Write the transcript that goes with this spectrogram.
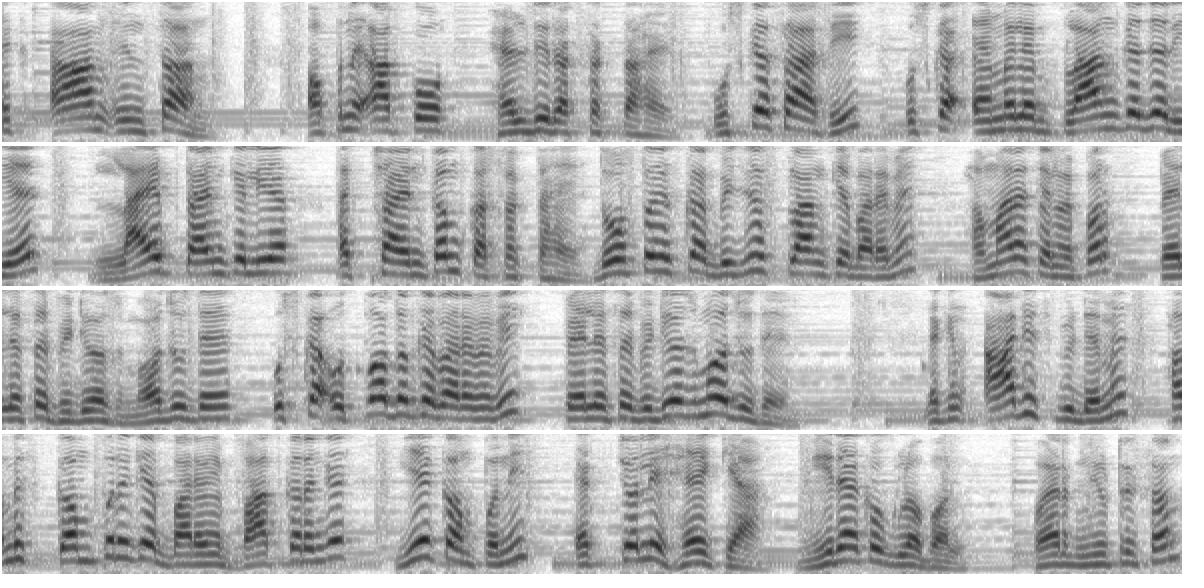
एक आम इंसान अपने आप को हेल्दी रख सकता है। उसके साथ ही उसका एमएलएम प्लान के ज़रिए लाइफ टाइम के लिए अच्छा इनकम कर सकता है। दोस्तों, इसका बिज़नेस प्लान के बारे में हमारे चैनल पर पहले से वीडियोस मौजूद है। उसका उत्पादों के बारे में भी पहले से वीडियोस मौजूद है। लेकिन आज इस वीडियो में हम इस कंपनी के बारे में बात करेंगे। ये कंपनी एक्चुअली है क्या? मीरा को global where nutrition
